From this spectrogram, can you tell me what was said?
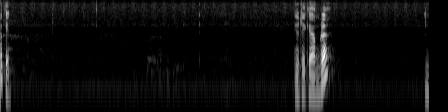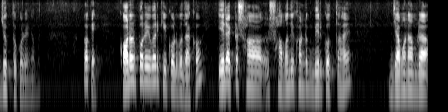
ওকে এটাকে আমরা যুক্ত করে নেব। ওকে করার পর এবার কি করব দেখো? এর একটা স- সমাধিখণ্ডক বের করতে হয়। যেমন আমরা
